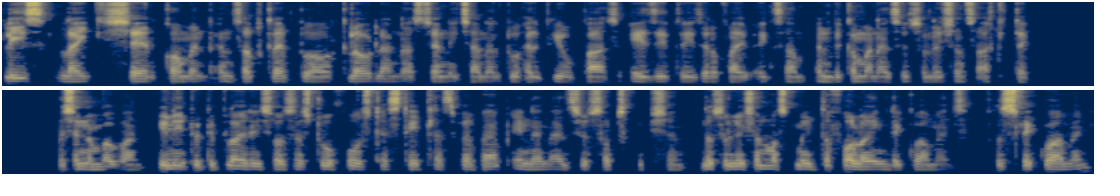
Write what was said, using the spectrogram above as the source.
please like, share, comment and subscribe to our Cloud Learner's Journey channel to help you pass AZ-305 exam and become an Azure Solutions Architect. Question number one. You need to deploy resources to host a stateless web app in an Azure subscription. The solution must meet the following requirements. First requirement,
